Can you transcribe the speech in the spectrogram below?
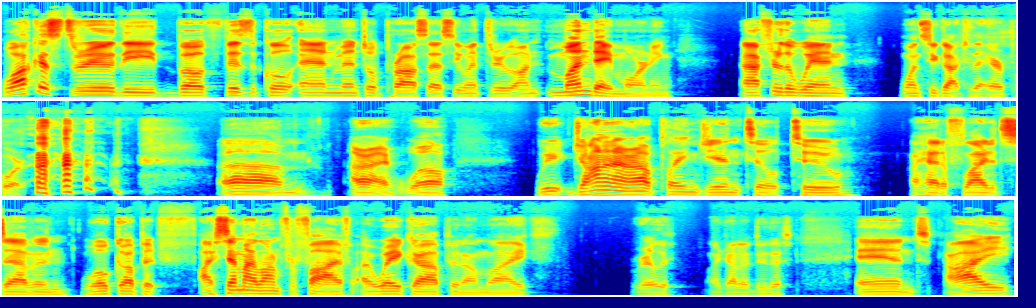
Walk us through the both physical and mental process you went through on Monday morning after the win. Once you got to the airport, Um. All right. Well, we John and I are out playing gin till two. I had a flight at seven. Woke up at. f- I set my alarm for five. I wake up and I'm like, really? I gotta do this, and I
